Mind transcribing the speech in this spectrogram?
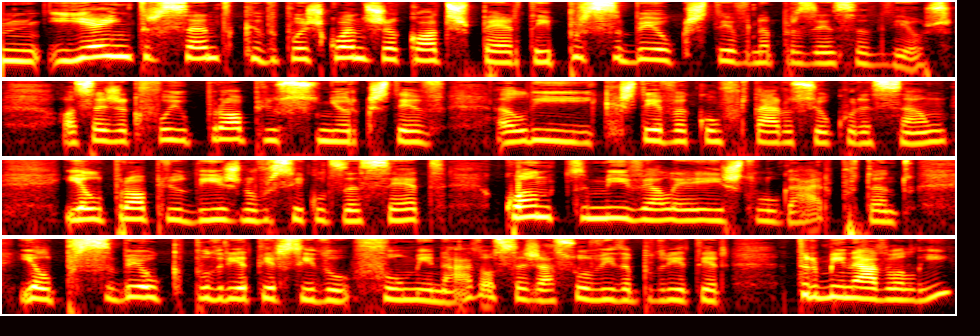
Um, e é interessante que depois, quando Jacó desperta e percebeu que esteve na presença de Deus, ou seja, que foi o próprio Senhor que esteve ali e que esteve a confortar o seu coração, ele próprio diz no versículo 17: Quão temível é este lugar. Portanto, ele percebeu que poderia ter sido fulminado, ou seja, a sua vida poderia ter terminado ali,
